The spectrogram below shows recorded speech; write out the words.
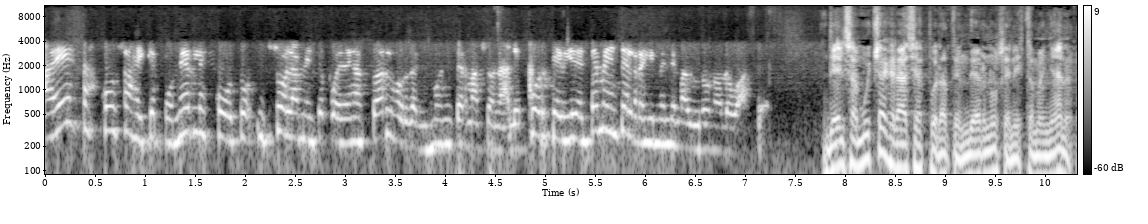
A estas cosas hay que ponerles foto y solamente pueden actuar los organismos internacionales, porque evidentemente el régimen de Maduro no lo va a hacer. Delsa, muchas gracias por atendernos en esta mañana.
